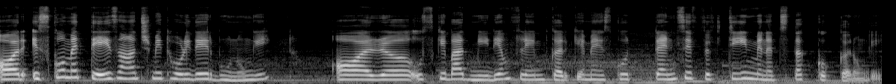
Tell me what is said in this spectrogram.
और इसको मैं तेज़ आँच में थोड़ी देर भूनूँगी। और उसके बाद मीडियम फ्लेम करके मैं इसको 10 से 15 मिनट्स तक कुक करूँगी।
